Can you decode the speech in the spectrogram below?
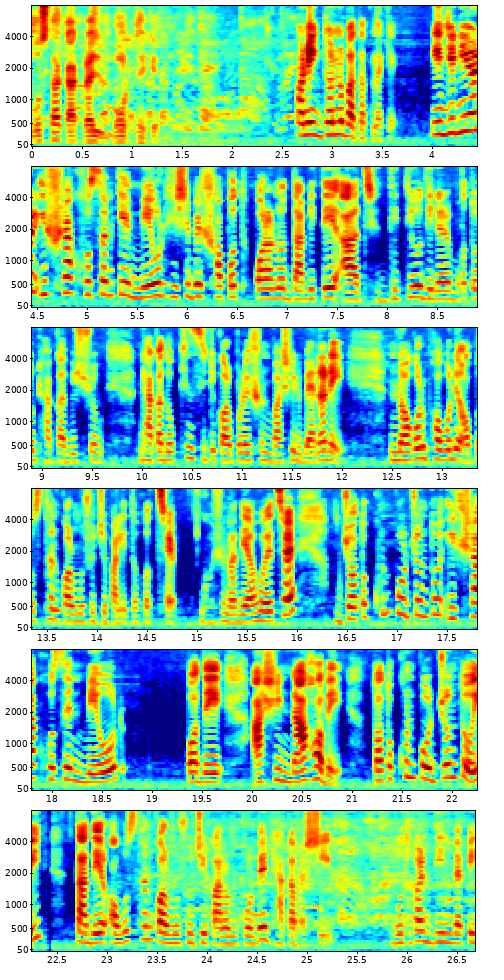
অবস্থা কাকরাইল মোড় থেকে। অনেক ধন্যবাদ আপনাকে। ইঞ্জিনিয়ার ইশরাক হোসেনকে মেয়র হিসেবে শপথ পড়ানোর দাবিতে আজ দ্বিতীয় দিনের মতো ঢাকা বিশ্ব, ঢাকা দক্ষিণ সিটি কর্পোরেশনবাসীর ব্যানারে নগর ভবনে অবস্থান কর্মসূচি পালিত হচ্ছে। ঘোষণা দেওয়া হয়েছে, যতক্ষণ পর্যন্ত ইশরাক হোসেন মেয়র পদে আসীন না হবে, ততক্ষণ পর্যন্তই তাদের অবস্থান কর্মসূচি পালন করবে ঢাকাবাসী। বুধবার দিনব্যাপী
